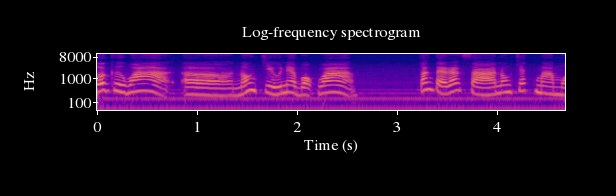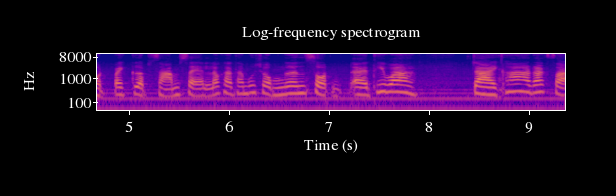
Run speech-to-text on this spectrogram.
ก็คือว่าน้องจิ๋วเนี่ยบอกว่าตั้งแต่รักษาน้องแจ็คมาหมดไปเกือบ3 0 0แสนแล้วค่ะท่านผู้ชมเงินสดที่ว่าจ่ายค่ารักษา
